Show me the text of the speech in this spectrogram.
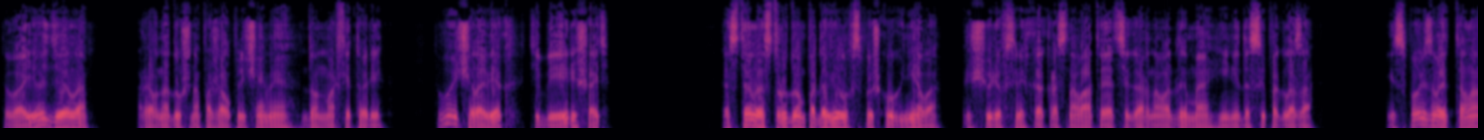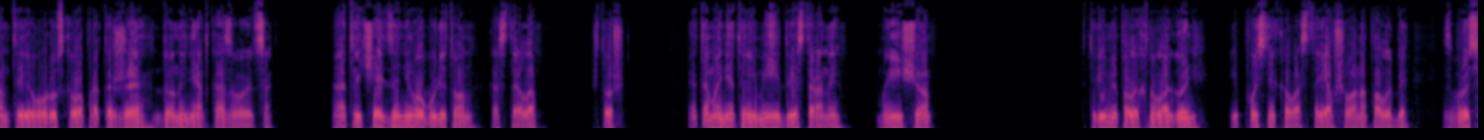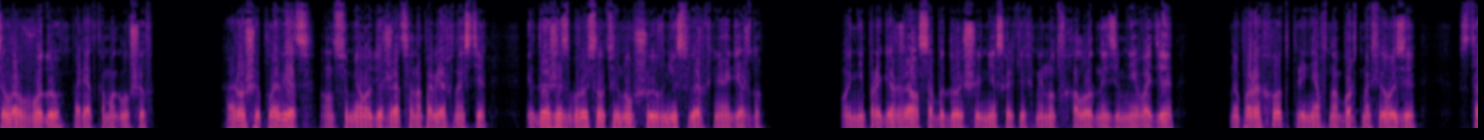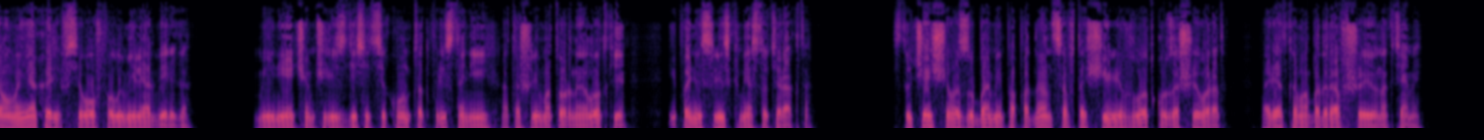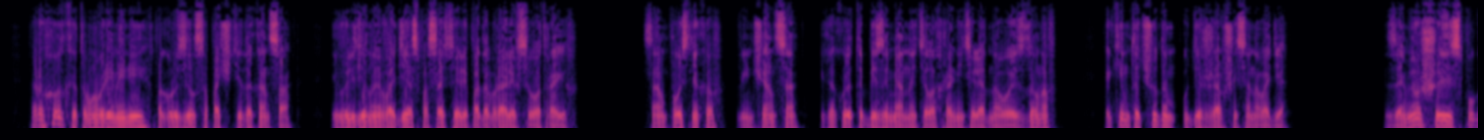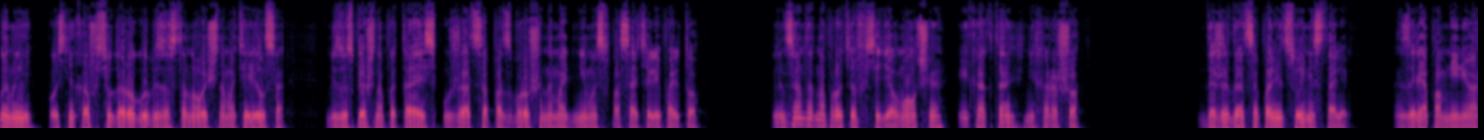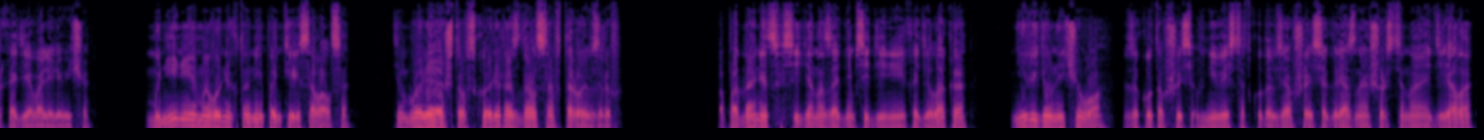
Твое дело, равнодушно пожал плечами Дон Марфитори. Твой человек, тебе и решать. Костелло с трудом подавил вспышку гнева, прищурив слегка красноватые от сигарного дыма и недосыпа глаза. Использовать таланты его русского протеже Доны не отказываются, а отвечать за него будет он, Костелло. Что ж, эта монета имеет две стороны. Мы еще... В трюме полыхнул огонь, и Постникова, стоявшего на палубе, сбросила в воду, порядком оглушив. Хороший пловец, он сумел удержаться на поверхности и даже сбросил тянувшую вниз верхнюю одежду. Он не продержался бы дольше нескольких минут в холодной зимней воде, но пароход, приняв на борт мафиози, встал на якорь всего в полумиле от берега. Менее чем через 10 секунд от пристани отошли моторные лодки и понеслись к месту теракта. Стучащего зубами попаданца втащили в лодку за шиворот, порядком ободрав шею ногтями. Пароход к этому времени погрузился почти до конца, и в ледяной воде спасатели подобрали всего троих. Сам Постников, Винчанца и какой-то безымянный телохранитель одного из донов каким-то чудом удержавшийся на воде. Замерзший и испуганный, Постников всю дорогу безостановочно матерился, безуспешно пытаясь ужаться под сброшенным одним из спасателей пальто. Винсент, напротив, сидел молча и как-то нехорошо. Дожидаться полицию не стали. Зря, по мнению Аркадия Валерьевича. Мнением его никто не поинтересовался, тем более, что вскоре раздался второй взрыв. Попаданец, сидя на заднем сидении Кадиллака, не видел ничего, закутавшись в невесть, откуда взявшееся грязное шерстяное одеяло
